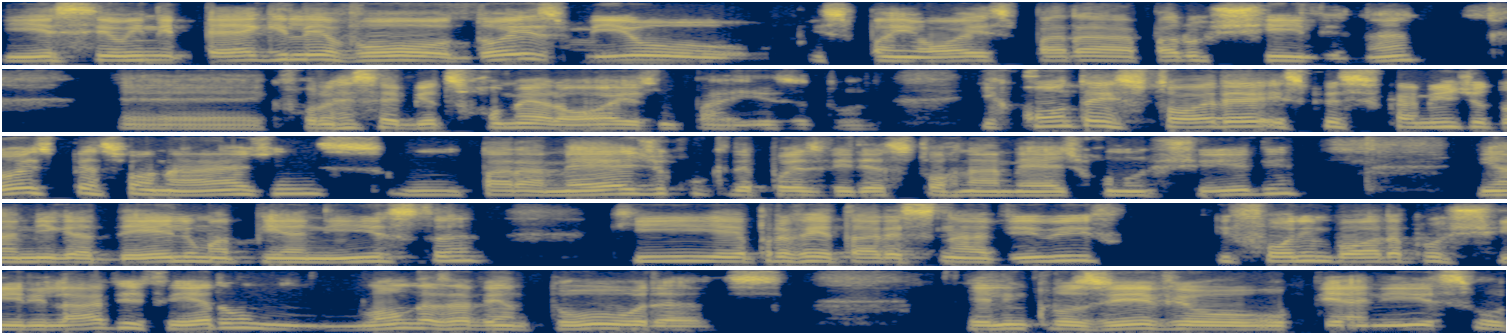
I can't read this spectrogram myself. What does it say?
e esse Winnipeg levou dois mil espanhóis para, para o Chile, né? É, que foram recebidos como heróis no país e tudo. E conta a história especificamente de dois personagens, um paramédico, que depois viria a se tornar médico no Chile, e a amiga dele, uma pianista, que aproveitaram esse navio e, e foram embora para o Chile. Lá viveram longas aventuras. Ele, inclusive, o, o pianista, o,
